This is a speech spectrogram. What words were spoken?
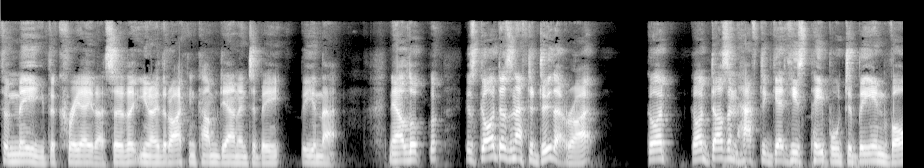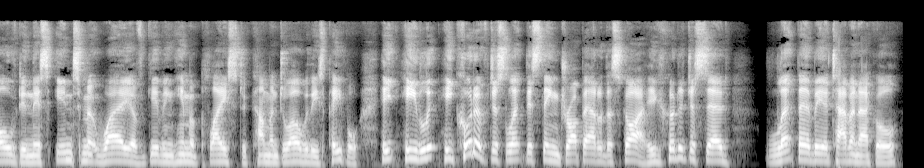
for me, the creator, so that, you know, that I can come down and to be, be in that. Now, look, because God doesn't have to do that, right? God, God doesn't have to get his people to be involved in this intimate way of giving him a place to come and dwell with his people. He, he, he could have just let this thing drop out of the sky. He could have just said, let there be a tabernacle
